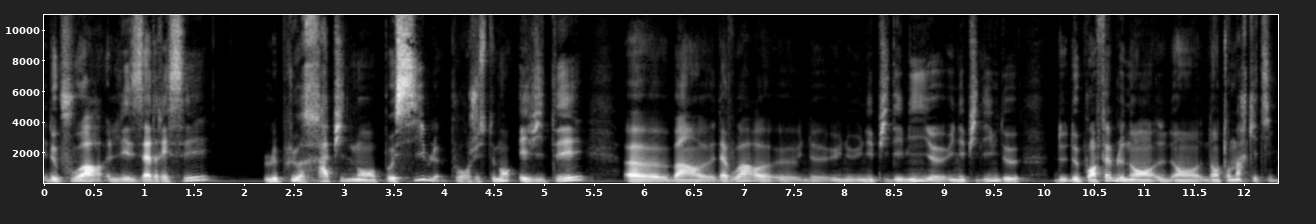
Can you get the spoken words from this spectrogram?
et de pouvoir les adresser le plus rapidement possible pour justement éviter euh, ben, euh, d'avoir euh, une, épidémie, une épidémie de, points faibles dans, ton marketing.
